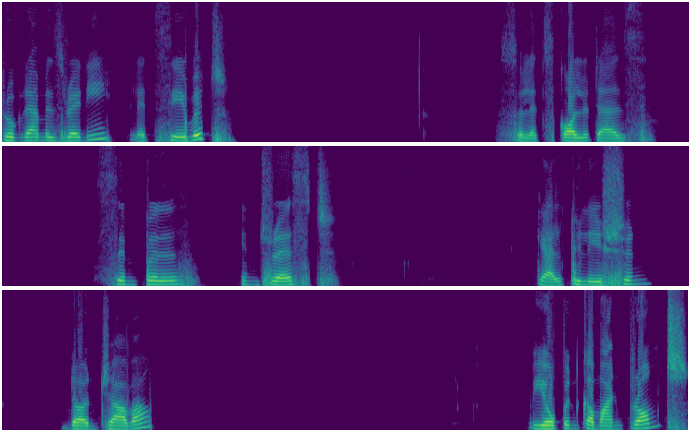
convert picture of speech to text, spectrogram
program is ready. Let's save it. So let's call it as simple interest calculation dot java. We open command prompt.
